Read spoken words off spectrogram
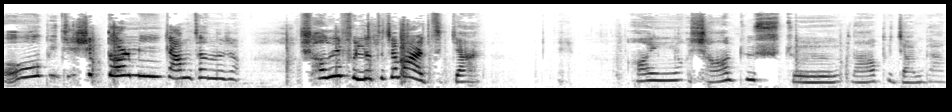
Oo bitişip durmayacağım sanırım. Şu halıyı fırlatacağım artık yani. Ay aşağı düştü. Ne yapacağım ben?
